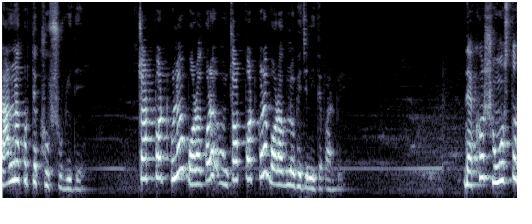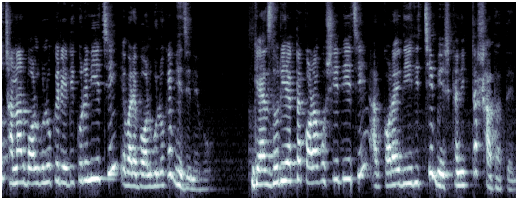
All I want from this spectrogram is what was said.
রান্না করতে খুব সুবিধে। চটপটগুলো বড়া করে, চটপট করে বড়াগুলো ভেজে নিতে পারবে। দেখো, সমস্ত ছানার বলগুলোকে রেডি করে নিয়েছি, এবারে বলগুলোকে ভেজে নেব। গ্যাস ধরিয়ে একটা কড়া বসিয়ে দিয়েছি, আর কড়াই দিয়ে দিচ্ছি বেশ খানিকটা সাদা তেল।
